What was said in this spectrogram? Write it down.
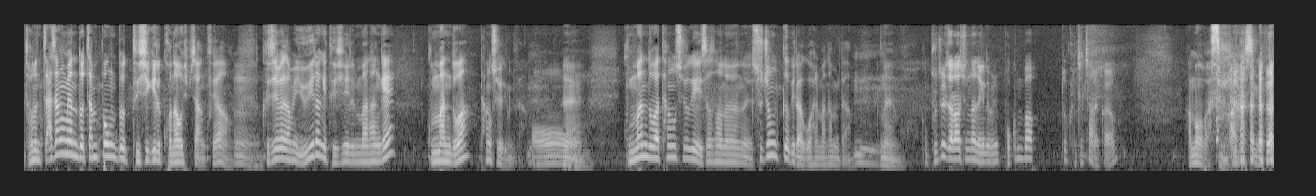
저는 짜장면도 짬뽕도 드시기를 권하고 싶지 않고요. 음. 그 집에 가면 유일하게 드실 만한 게 군만두와 탕수육입니다. 오. 네. 군만두와 탕수육에 있어서는 수준급이라고 할 만합니다. 음. 네. 그 불질 잘하신다는 얘기인데 왜 볶음밥도 괜찮지 않을까요? 안 먹어봤습니다. 알겠습니다.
